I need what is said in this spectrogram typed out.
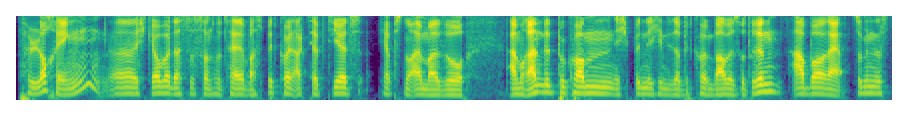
Ploching, äh, ich glaube, das ist so ein Hotel, was Bitcoin akzeptiert. Ich habe es nur einmal so am Rand mitbekommen. Ich bin nicht in dieser Bitcoin-Bubble so drin, aber naja, zumindest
